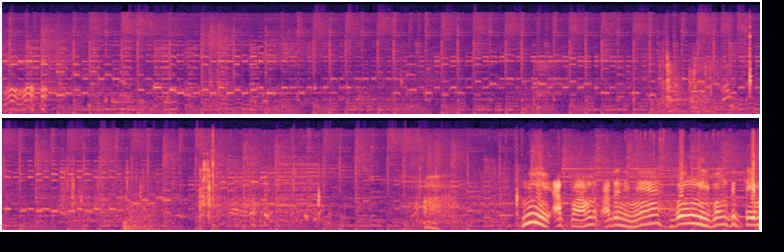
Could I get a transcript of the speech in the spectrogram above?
โอ้โหนี่อัดปามแล้วอัดอันนี่แม่เบิ้งนี่เบิ้งเต็ม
